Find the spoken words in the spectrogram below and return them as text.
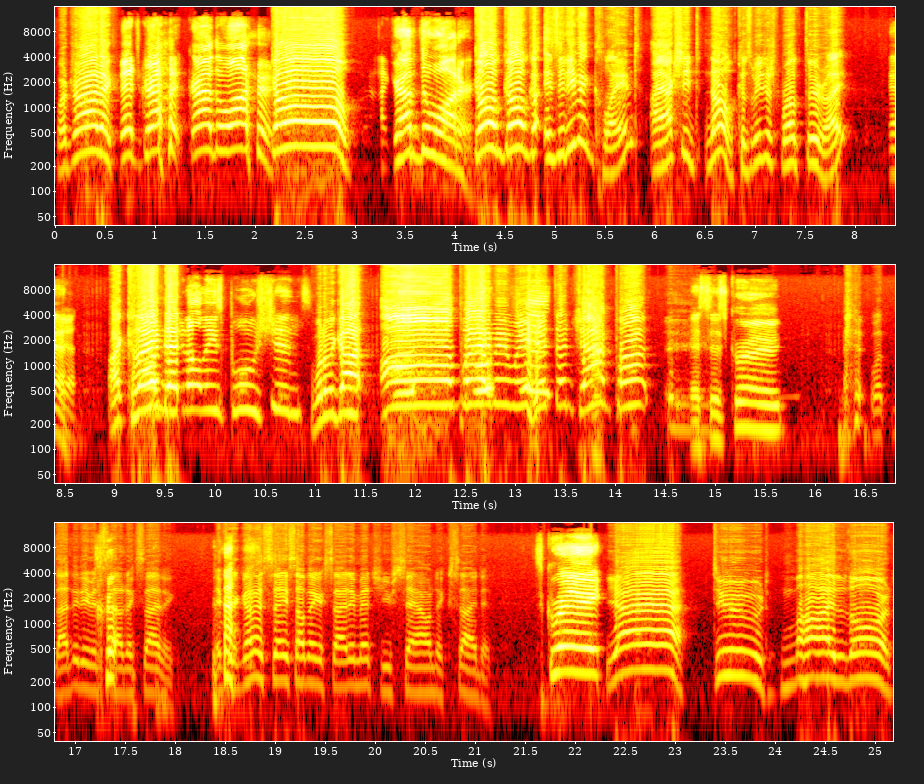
We're drowning! Bitch, grab grab the water. Go! I grabbed the water. Go, go, go! Is it even claimed? I actually no, because we just broke through, right? Yeah. Yeah. I claimed Look it! at all these potions. What do we got? Oh baby, we hit the jackpot! This is great. what that didn't even sound exciting. If you're gonna say something exciting, Mitch, you sound excited. It's great. Yeah! Dude, my lord.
